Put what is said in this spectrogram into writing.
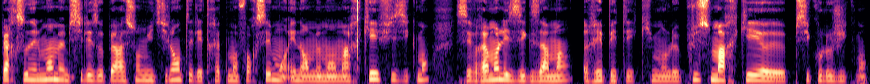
Personnellement, même si les opérations mutilantes et les traitements forcés m'ont énormément marqué physiquement, c'est vraiment les examens répétés qui m'ont le plus marqué euh, psychologiquement.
